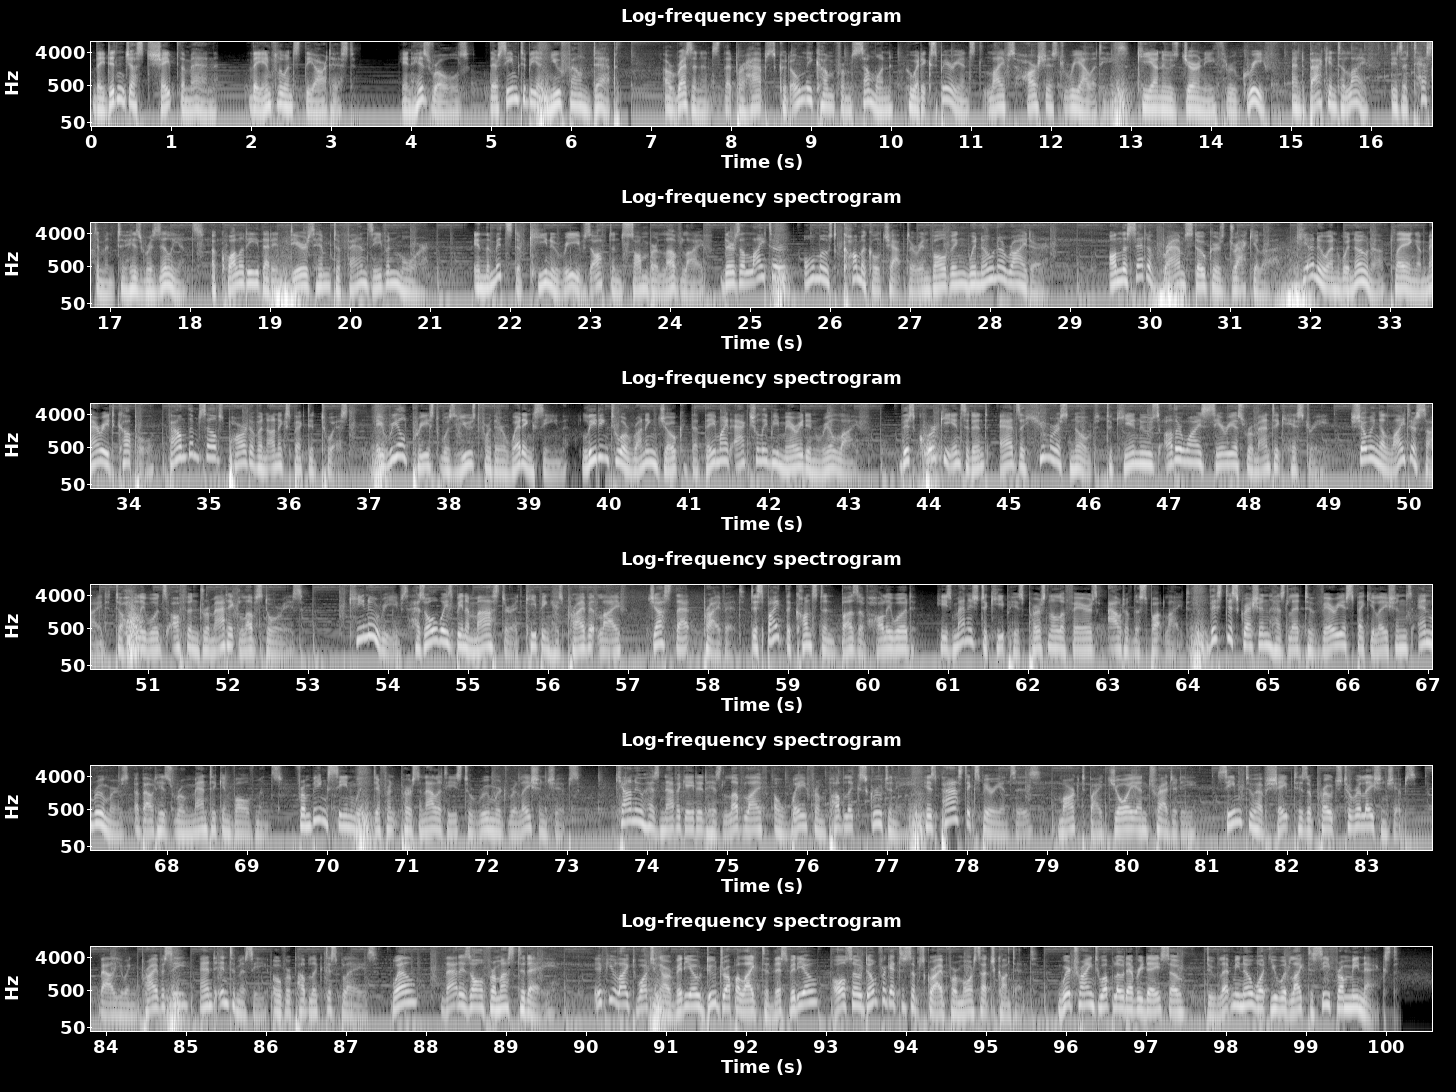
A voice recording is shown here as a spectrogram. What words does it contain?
they didn't just shape the man, they influenced the artist. In his roles, there seemed to be a newfound depth a resonance that perhaps could only come from someone who had experienced life's harshest realities. Keanu's journey through grief and back into life is a testament to his resilience, a quality that endears him to fans even more. In the midst of Keanu Reeves' often somber love life, there's a lighter, almost comical chapter involving Winona Ryder, on the set of Bram Stoker's Dracula, Keanu and Winona, playing a married couple, found themselves part of an unexpected twist. A real priest was used for their wedding scene, leading to a running joke that they might actually be married in real life. This quirky incident adds a humorous note to Keanu's otherwise serious romantic history, showing a lighter side to Hollywood's often dramatic love stories. Keanu Reeves has always been a master at keeping his private life just that private. Despite the constant buzz of Hollywood, he's managed to keep his personal affairs out of the spotlight. This discretion has led to various speculations and rumors about his romantic involvements. From being seen with different personalities to rumored relationships, Keanu has navigated his love life away from public scrutiny. His past experiences, marked by joy and tragedy, seem to have shaped his approach to relationships, valuing privacy and intimacy over public displays. Well, that is all from us today. If you liked watching our video, do drop a like to this video. Also, don't forget to subscribe for more such content. We're trying to upload every day, so do let me know what you would like to see from me next.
